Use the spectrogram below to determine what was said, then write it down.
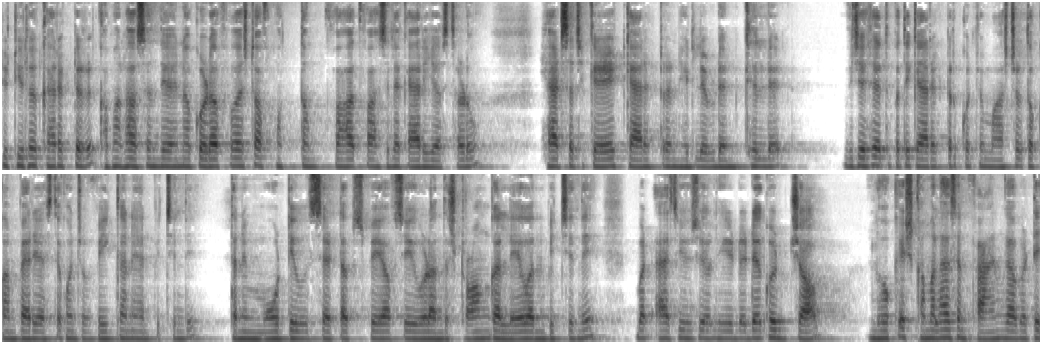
టిట్యులర్ క్యారెక్టర్ కమల్ హాసన్ది అయినా కూడా ఫస్ట్ హాఫ్ మొత్తం ఫహద్ ఫాసిలే క్యారీ చేస్తాడు. Had such great character and hit lived and killed Vijaya Vijay Sethupathi character కొంచెం మాస్టర్తో కంపేర్ చేస్తే కొంచెం వీక్గానే అనిపించింది. తన మోటివ్ సెటప్స్ పే ఆఫ్స్ కూడా అంత స్ట్రాంగ్గా లేవు అనిపించింది. But as usual he did a good job Lokesh Kamal Haasan fan కాబట్టి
